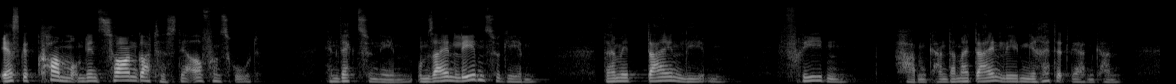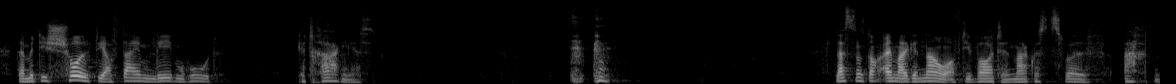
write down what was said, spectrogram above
Er ist gekommen, um den Zorn Gottes, der auf uns ruht, hinwegzunehmen, um sein Leben zu geben, damit dein Leben Frieden haben kann, damit dein Leben gerettet werden kann, damit die Schuld, die auf deinem Leben ruht, getragen ist. Lasst uns noch einmal genau auf die Worte in Markus 12 achten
